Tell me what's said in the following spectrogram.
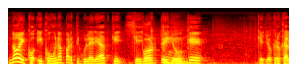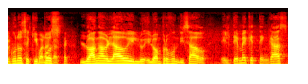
no y, con, y con una particularidad que, que, yo que, que yo creo que algunos equipos lo han hablado y lo, y lo han profundizado. El tema es que tengas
